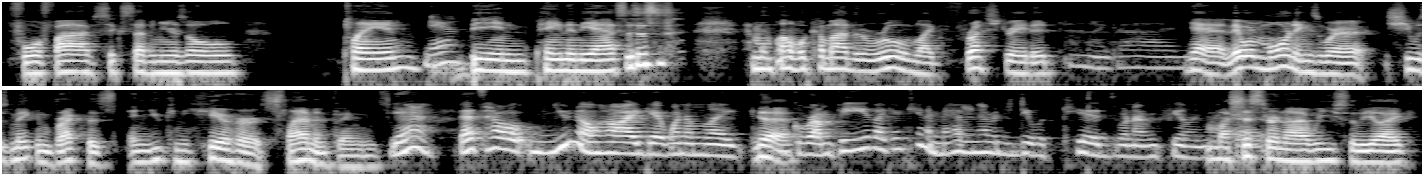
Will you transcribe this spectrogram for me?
four, five, six, seven years old, playing, Yeah. being pain in the asses. and my mom would come out of the room like frustrated. Oh god. Yeah, there were mornings where she was making breakfast and you can hear her slamming things. Yeah, that's how you know how I get when I'm like Yeah. grumpy. Like I can't imagine having to deal with kids when I'm feeling. Like My that. sister and I, we used to be like,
